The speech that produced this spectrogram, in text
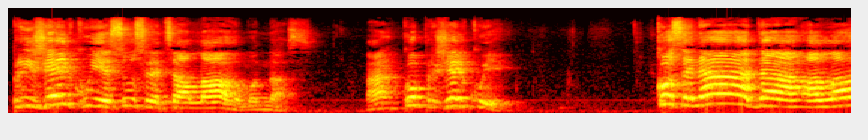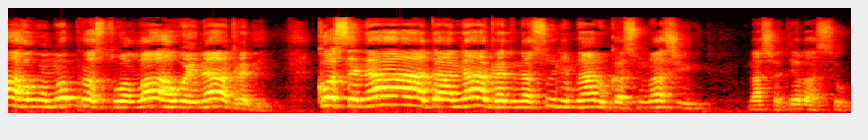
priželjkuje susret sa Allahom od nas? A? Ko priželjkuje? Ko se nada Allahovom oprostu, Allahovoj nagradi? Ko se nada nagradi na sudnjem danu kad su naši, naša djela su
